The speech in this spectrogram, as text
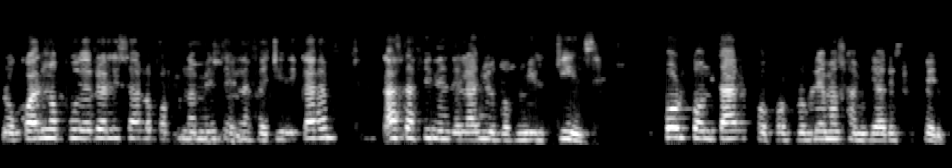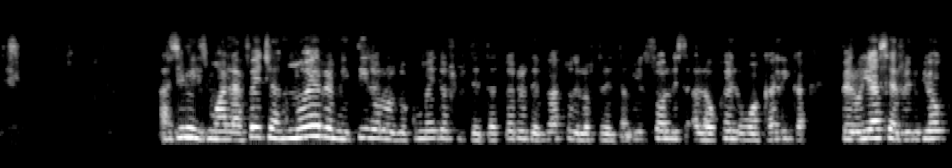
lo cual no pude realizarlo oportunamente en la fecha indicada hasta fines del año 2015 por contar o por problemas familiares urgentes. Asimismo, a la fecha no he remitido los documentos sustentatorios del gasto de los 30 mil soles a la UGEL Huancalica, pero ya se rindió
